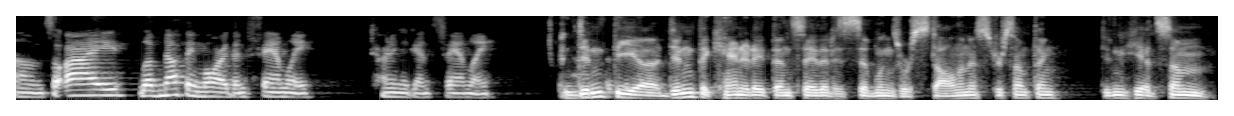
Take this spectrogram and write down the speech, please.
Um, so I love nothing more than family turning against family. And didn't the uh, didn't the candidate then say that his siblings were Stalinist or something? Didn't he had some?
